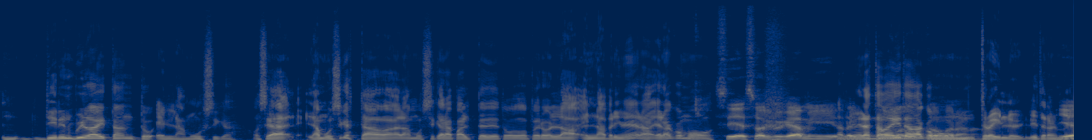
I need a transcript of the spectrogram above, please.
didn't rely tanto en la música. O sea, la música estaba, la música era parte de todo, pero en la, en la primera era como... Sí, eso es algo que a mí... La primera estaba editada como un trailer, literalmente.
